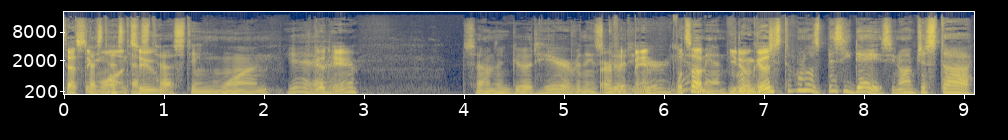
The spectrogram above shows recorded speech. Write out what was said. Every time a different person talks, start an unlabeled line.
Testing
Test,
one,
test, test,
two.
testing one. Yeah.
Good here.
Sounding good here. Everything's
Perfect,
good
man.
here.
What's
Yeah,
up?
man.
You
Real
doing good?
Just one of those busy days. You know, I'm just, uh,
